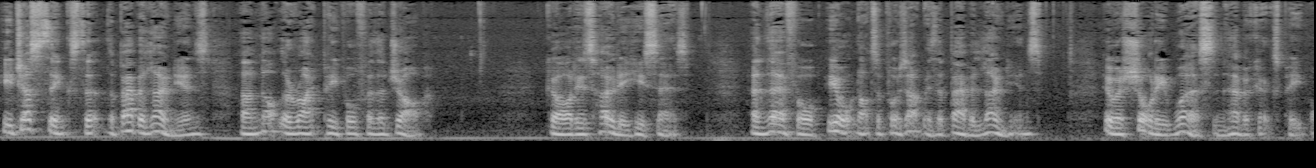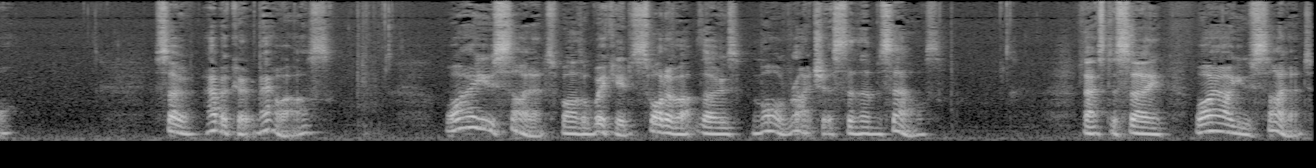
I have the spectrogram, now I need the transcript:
He just thinks that the Babylonians are not the right people for the job. God is holy, he says, and therefore he ought not to put up with the Babylonians, who are surely worse than Habakkuk's people. So Habakkuk now asks, why are you silent while the wicked swallow up those more righteous than themselves? That's to say, why are you silent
